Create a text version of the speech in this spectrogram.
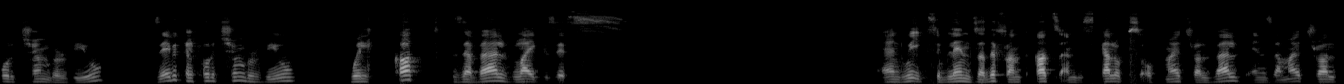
fourth chamber view, the apical fourth chamber view will cut the valve like this. And we explained the different cuts and scallops of mitral valve in the mitral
